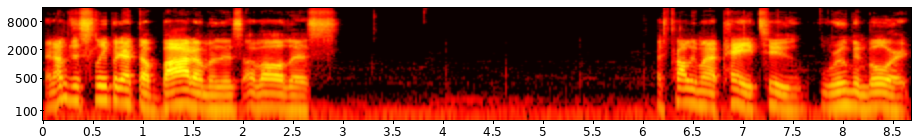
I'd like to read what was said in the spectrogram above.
And I'm just sleeping at the bottom of this, of all this. That's probably my pay too. Room and board.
